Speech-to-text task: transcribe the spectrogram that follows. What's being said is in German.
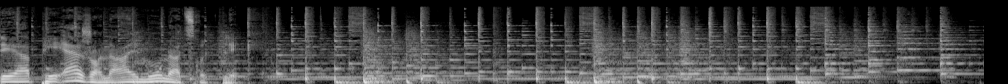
Der PR-Journal Monatsrückblick.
